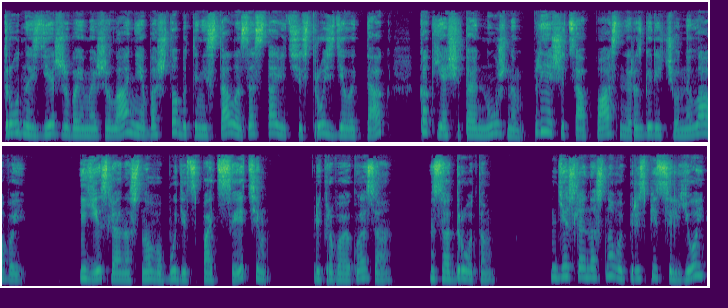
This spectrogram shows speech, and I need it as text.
Трудно сдерживаемое желание во что бы то ни стало заставить сестру сделать так, как я считаю нужным, плещется опасной разгоряченной лавой. И если она снова будет спать с этим, прикрываю глаза. За дротом. Если она снова переспит с Ильей,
